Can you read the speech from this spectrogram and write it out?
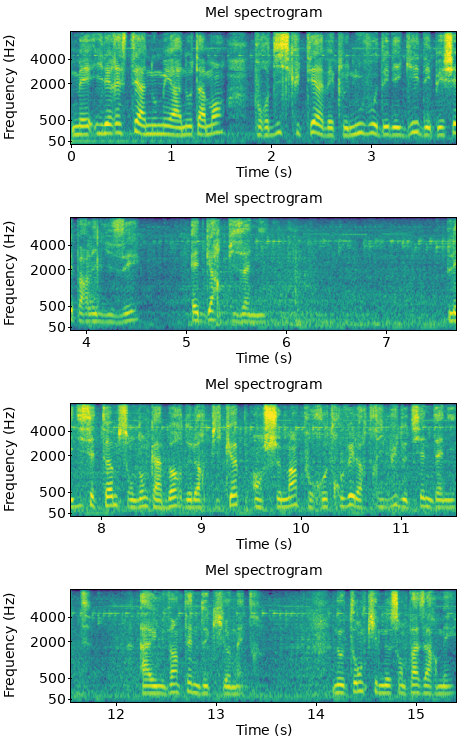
mais il est resté à Nouméa notamment pour discuter avec le nouveau délégué dépêché par l'Élysée, Edgar Pisani. Les 17 hommes sont donc à bord de leur pick-up en chemin pour retrouver leur tribu de Tiendanit, à une vingtaine de kilomètres. Notons qu'ils ne sont pas armés.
